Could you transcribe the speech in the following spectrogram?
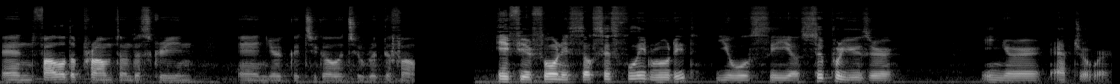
and follow the prompt on the screen and you're good to go to root the phone. If your phone is successfully rooted you will see a super user in your app drawer.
